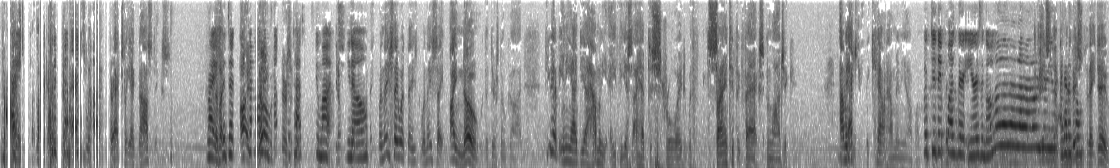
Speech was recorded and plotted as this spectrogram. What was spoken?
They're Right. actually, like they're actually, they're actually agnostics. Right? Like, the, I know that there's the test too much, you know. When they say what they when they say, I know that there's no God. Do you have any idea how many atheists I have destroyed with scientific facts and logic? I mean, I can't even count how many of them. But do they plug their ears and go la la la la? I don't hear you. I gotta go. They do.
